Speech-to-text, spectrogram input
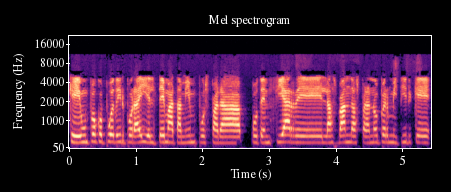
que un poco puede ir por ahí el tema también pues para potenciar eh, las bandas, para no permitir que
